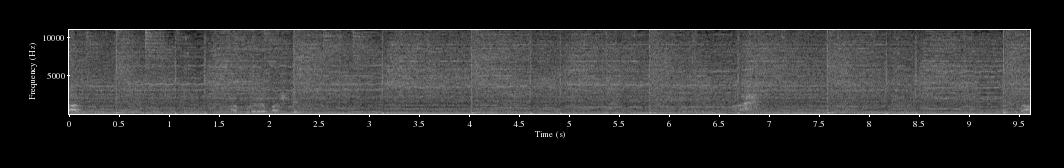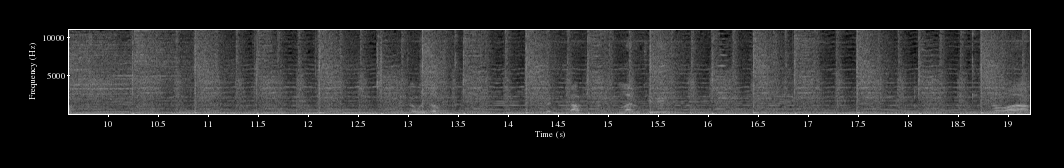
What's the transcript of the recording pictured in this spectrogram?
Аккуратно. Похоже, пошли. Ну что? Это вызов. Да? ТВ. Ну а,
